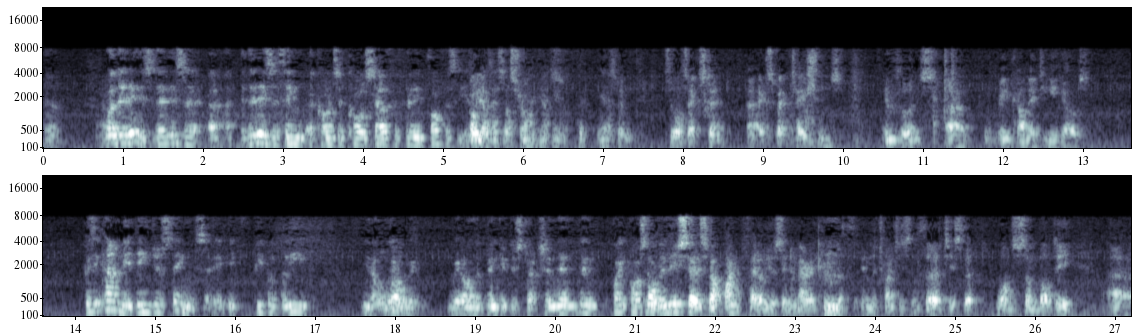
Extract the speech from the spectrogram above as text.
Yeah. Well, there is. There is a, a, a there is a thing, a concept called self-fulfilling prophecy. oh yeah, that's, that's right. Yes. You know, but, yeah. So, to what extent uh, expectations influence uh, reincarnating egos? Because it can be a dangerous thing. So if people believe, you know, Well- we're, on the brink of destruction, then, then quite possibly. Well, you say this about bank failures in America in the, in the 20s and 30s, that once somebody uh,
